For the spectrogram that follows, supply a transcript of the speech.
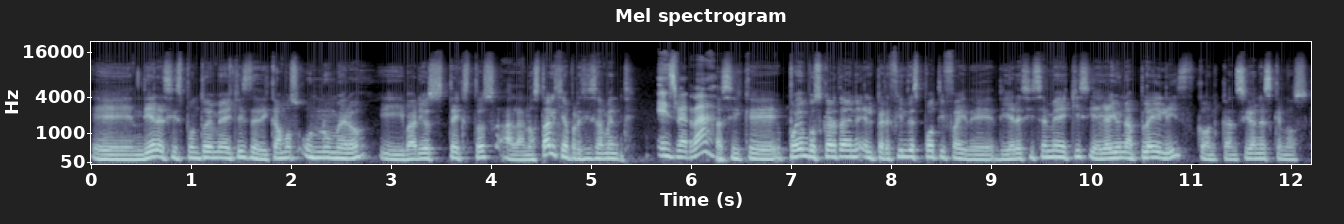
en dieresis.mx dedicamos un número y varios textos a la nostalgia precisamente. Es verdad. Así que pueden buscar también el perfil de Spotify de Diéresis MX y ahí hay una playlist con canciones que nos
